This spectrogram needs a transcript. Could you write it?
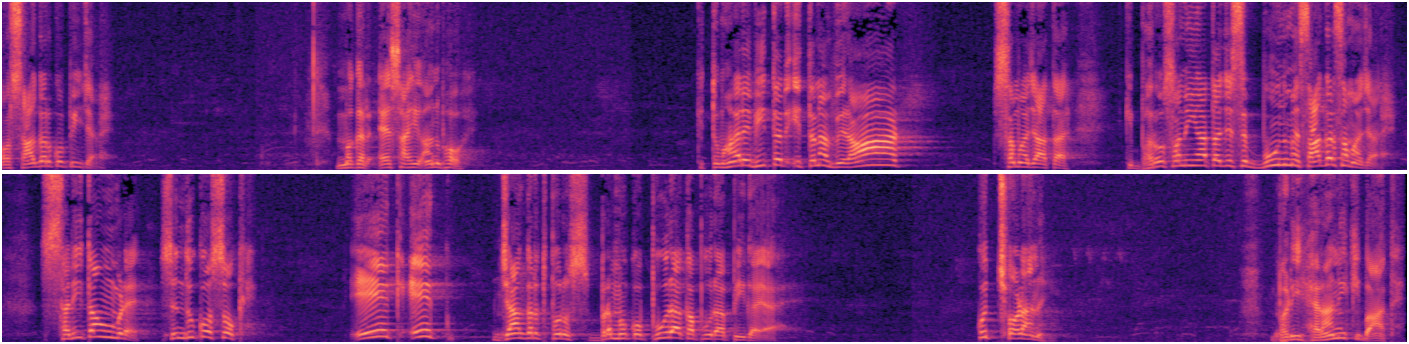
और सागर को पी जाए। मगर ऐसा ही अनुभव है कि तुम्हारे भीतर इतना विराट समा जाता है कि भरोसा नहीं आता जैसे बूंद में सागर समा जाए। सरिता उमड़े, सिंधु को सोखे। एक एक जागृत पुरुष ब्रह्म को पूरा का पूरा पी गया है। कुछ छोड़ा नहीं। बड़ी हैरानी की बात है,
